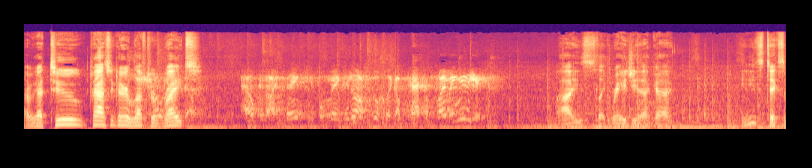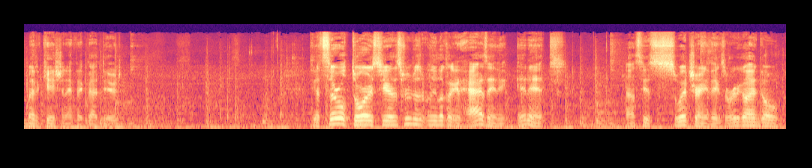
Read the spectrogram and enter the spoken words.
Alright, we got two paths we go here, left or right. Ah, he's like ragey, that guy. He needs to take some medication, I think, that dude. Got several doors here. This room doesn't really look like it has anything in it. I don't see a switch or anything, so we're gonna go ahead and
